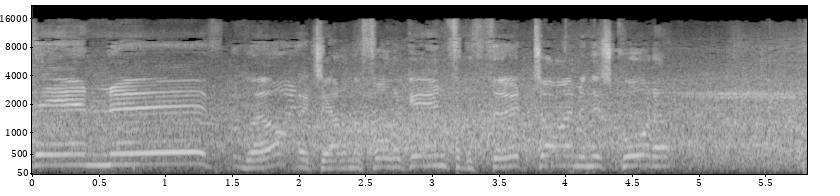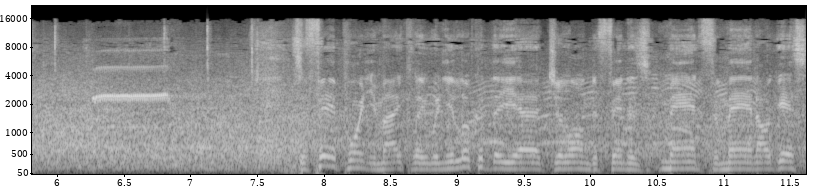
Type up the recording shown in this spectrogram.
their nerve. Well, it's out on the fall again for the third time in this quarter. It's a fair point you make, Leigh. When you look at the uh, Geelong defenders man for man, I guess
